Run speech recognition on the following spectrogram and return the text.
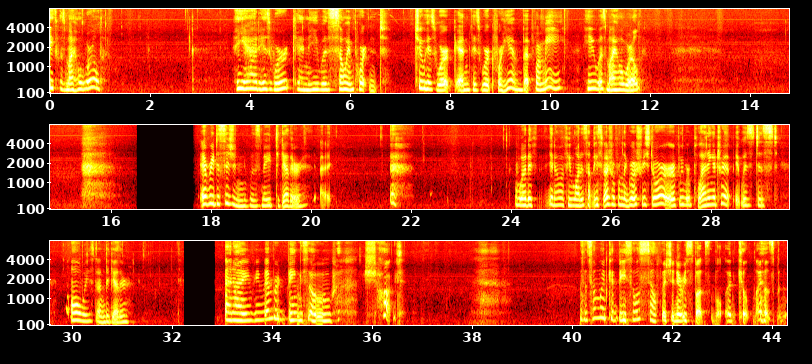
Keith was my whole world. He had his work and he was so important to his work and his work for him, but for me, he was my whole world. Every decision was made together. what if, you know, if he wanted something special from the grocery store or if we were planning a trip? It was just always done together. And I remembered being so shocked that someone could be so selfish and irresponsible and killed my husband.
